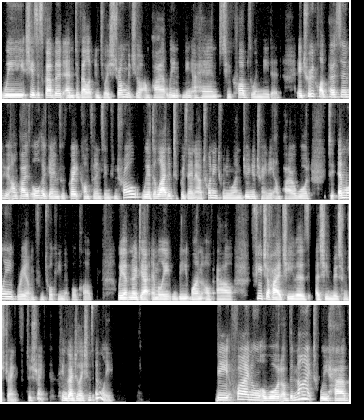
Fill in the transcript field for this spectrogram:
We, she has discovered and developed into a strong, mature umpire, lending a hand to clubs when needed. A true club person who umpires all her games with great confidence and control, we are delighted to present our 2021 Junior Trainee Umpire Award to Emily Briam from Torquay Netball Club. We have no doubt Emily will be one of our future high achievers as she moves from strength to strength. Congratulations, Emily. The final award of the night we have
